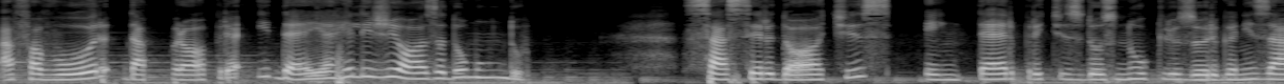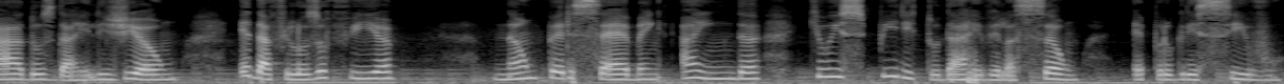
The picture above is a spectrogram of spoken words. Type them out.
a favor da própria ideia religiosa do mundo. Sacerdotes e intérpretes dos núcleos organizados da religião e da filosofia não percebem ainda que o espírito da revelação é progressivo,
